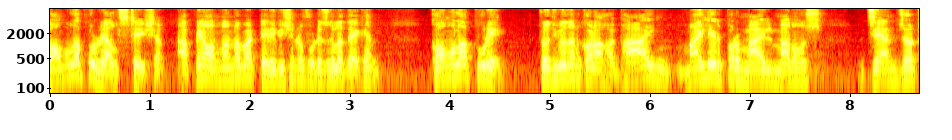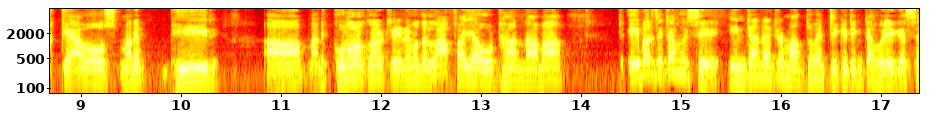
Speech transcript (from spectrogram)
কমলাপুর রেল স্টেশন। আপনি অন্যান্যবার টেলিভিশনের ফুটেজগুলো দেখেন, কমলাপুরে প্রতিবেদন করা হয়, ভাই, মাইলের পর মাইল মানুষ, যানজট ক্যাওস মানে ভিড় মানে কোন রকমের ট্রেনের মধ্যে লাফাইয়া ওঠা, নামা। তো এবার যেটা হয়েছে ইন্টারনেটের মাধ্যমে টিকিটিংটা হয়ে গেছে,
